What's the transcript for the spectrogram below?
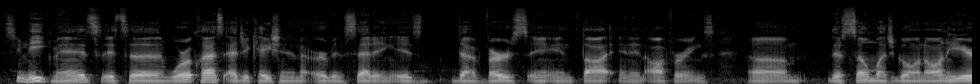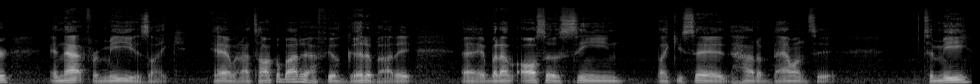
It's unique, man. It's it's a world class education in an urban setting. It's diverse in, in thought and in offerings. Um, there's so much going on here, and that for me is like yeah, when I talk about it, I feel good about it. Uh, but I've also seen, like you said, how to balance it. To me,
